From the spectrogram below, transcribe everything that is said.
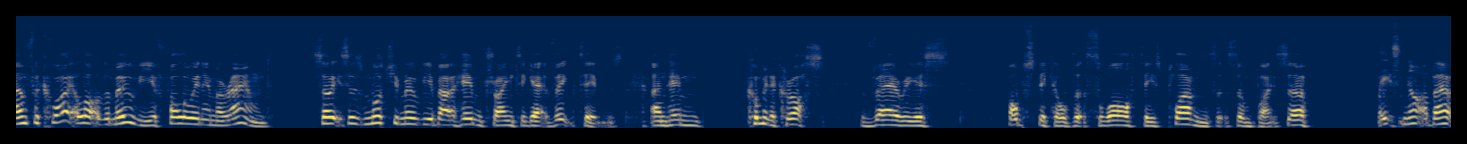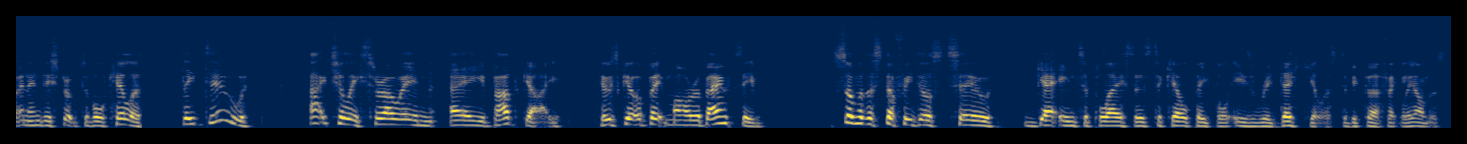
And for quite a lot of the movie, you're following him around. So it's as much a movie about him trying to get victims and him coming across various obstacles that thwart his plans at some point. So it's not about an indestructible killer. They do actually throw in a bad guy who's got a bit more about him. Some of the stuff he does to get into places to kill people is ridiculous, to be perfectly honest.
